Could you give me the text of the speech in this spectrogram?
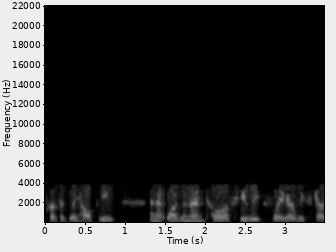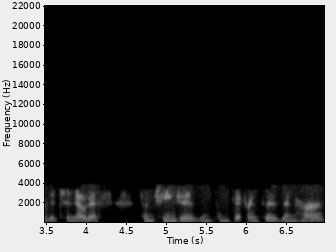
perfectly healthy. And it wasn't until a few weeks later we started to notice some changes and some differences in her.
